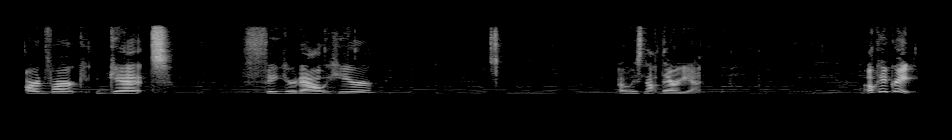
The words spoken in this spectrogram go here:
aardvark get figured out here? Oh, he's not there yet. Okay, great.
